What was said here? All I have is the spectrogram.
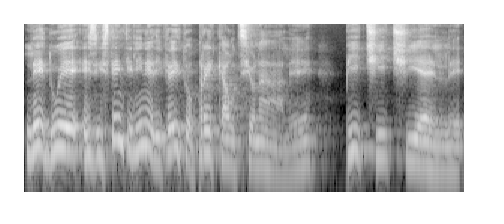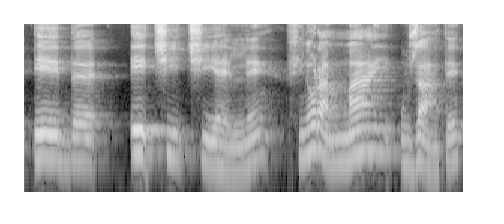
Le due esistenti linee di credito precauzionale, PCCL ed ECCL, finora mai usate,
